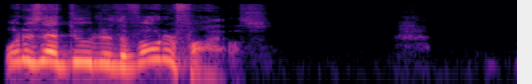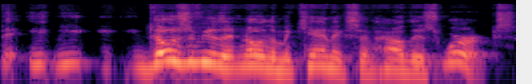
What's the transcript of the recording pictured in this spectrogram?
what does that do to the voter files? Those of you that know the mechanics of how this works,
